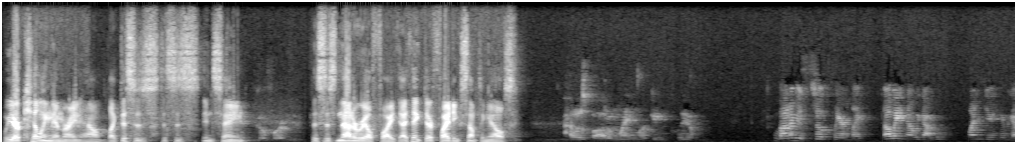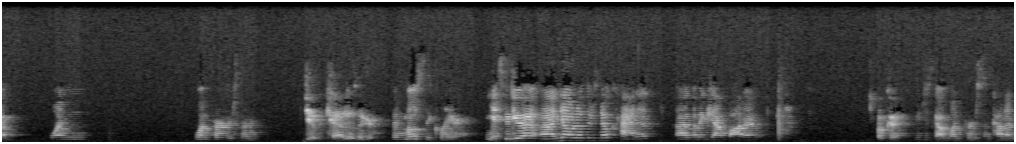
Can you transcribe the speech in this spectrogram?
We are killing them right now. Like this is this is insane. This is not a real fight. I think they're fighting something else. How's bottom lane looking, Leo? Bottom is still clear. Like, oh wait, no, we got one dude here. We got one, one person. Do you have a cata there? They're mostly clear. Yes, we do. Have, uh, no, no, there's no kata uh, coming down bottom. Okay. We just got one person kind of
